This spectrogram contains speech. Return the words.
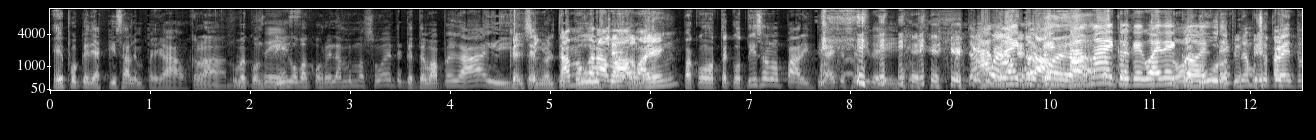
es porque de aquí salen pegados. Claro. Tú ves, contigo Sí. va a correr la misma suerte que te va a pegar y Que el Señor te estamos grabados para cuando te cotizan los paris tirarte ese videíto. ¿Te A Michael, que, a Michael, que guay de No, es duro, tiene mucho talento.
